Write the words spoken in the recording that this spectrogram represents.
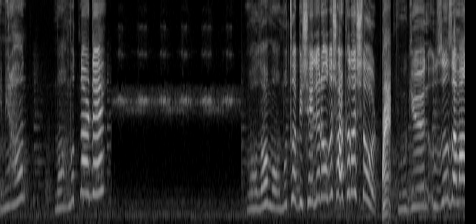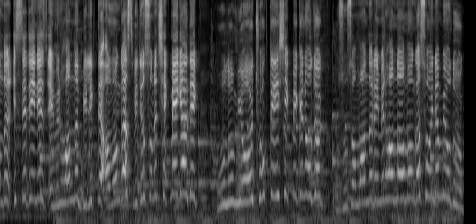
Emirhan? Mahmut nerede? Valla Mahmut'a bir şeyler olmuş arkadaşlar. Bugün uzun zamandır istediğiniz Emirhan'la birlikte Among Us videosunu çekmeye geldik. Oğlum ya çok değişik bir gün olacak. Uzun zamandır Emirhan'la Among Us oynamıyorduk.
